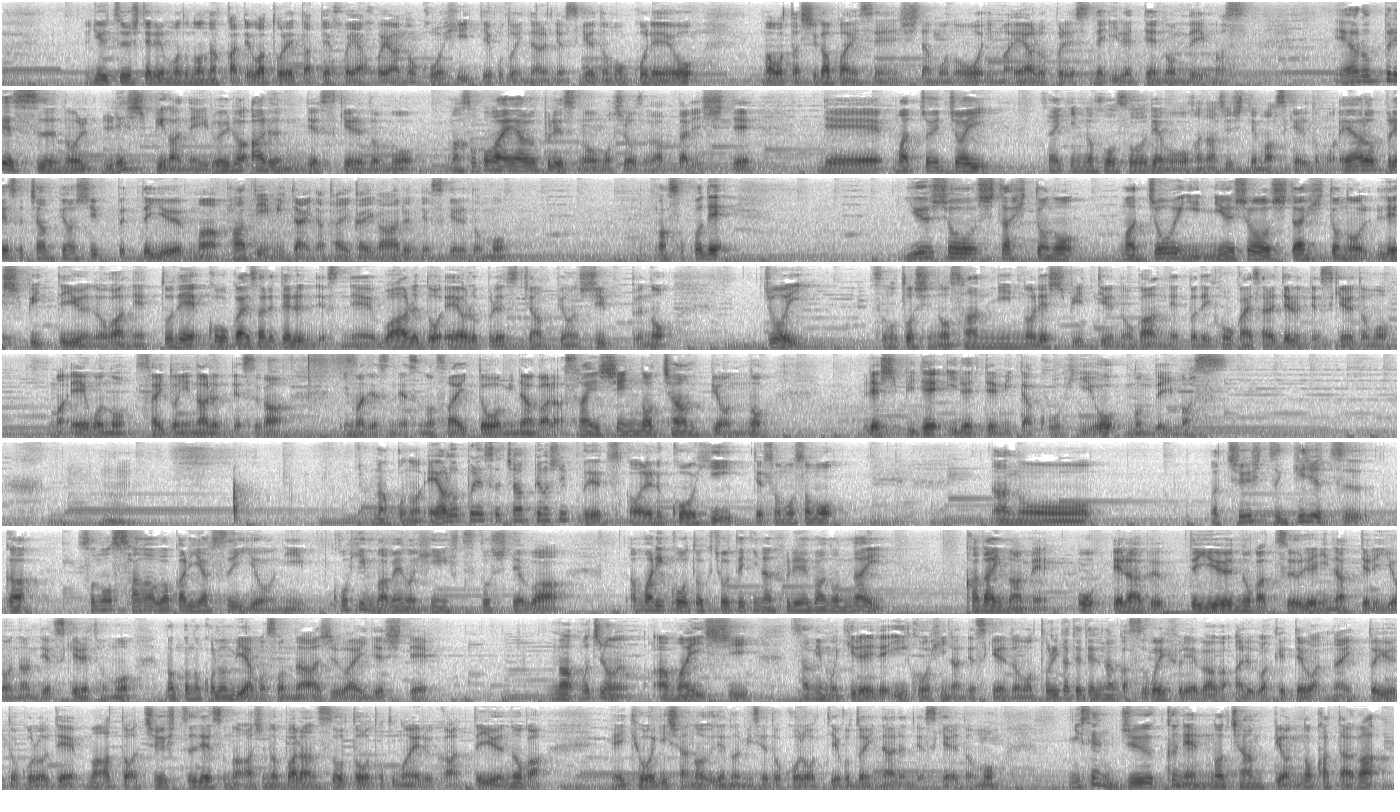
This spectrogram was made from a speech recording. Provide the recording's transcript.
流通しているものの中では取れたてほやほやのコーヒーっていうことになるんですけれどもこれを、まあ、私が焙煎したものを今エアロプレスで入れて飲んでいます。エアロプレスのレシピがねいろいろあるんですけれども、まあ、そこがエアロプレスの面白さだったりしてで、まあ、ちょいちょい最近の放送でもお話ししてますけれどもエアロプレスチャンピオンシップっていう、まあ、パーティーみたいな大会があるんですけれども、まあ、そこで優勝した人の、まあ、上位に入賞した人のレシピっていうのがネットで公開されてるんですね。ワールドエアロプレスチャンピオンシップの上位その年の3人のレシピっていうのがネットで公開されてるんですけれども、まあ、英語のサイトになるんですが今ですねそのサイトを見ながら最新のチャンピオンのレシピで入れてみたコーヒーを飲んでいます。うん。まあ、このエアロプレスチャンピオンシップで使われるコーヒーってそもそもあのま、抽出技術がその差が分かりやすいようにコーヒー豆の品質としてはあまりこう特徴的なフレーバーのない課題豆を選ぶっていうのが通例になっているようなんですけれども、まあ、このコロンビアもそんな味わいでしてまあもちろん甘いし酸味も綺麗でいいコーヒーなんですけれども取り立ててなんかすごいフレーバーがあるわけではないというところで、まあ、あとは抽出でその味のバランスをどう整えるかっていうのが、え、競技者の腕の見せ所っていうことになるんですけれども2019年のチャンピオンの方が、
